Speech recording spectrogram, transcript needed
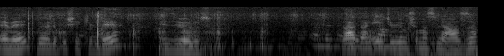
evet böyle bu şekilde eziyoruz. Zaten iyice yumuşaması lazım.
